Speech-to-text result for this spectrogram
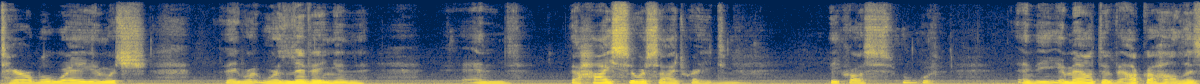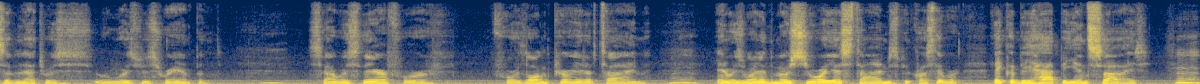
terrible way in which they were, were living and and the high suicide rate because w- and the amount of alcoholism that was was was rampant. Mm. So I was there for for a long period of time, mm. and it was one of the most joyous times because they were they could be happy inside, hmm. Oh.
